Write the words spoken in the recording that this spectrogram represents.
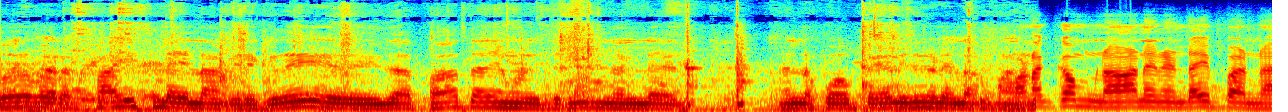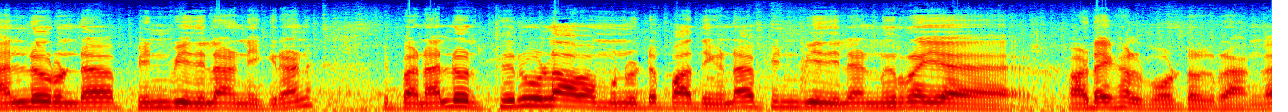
வேறு வேறு சைஸில் எல்லாம் இருக்குது. இதை பார்த்தாலே உங்களுக்கு தெரியும் நல்ல நல்ல கோப்பைகள் இதுகள் எல்லாம் வணக்கம். நான் என்னண்டா இப்போ நல்லூருண்ட பின்வீதியில் நிற்கிறேன் இப்போ நல்லூர் திருவிழாவை முன்னிட்டு பார்த்தீங்கன்னா பின்வீதியில் நிறைய கடைகள் போட்டிருக்கிறாங்க.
